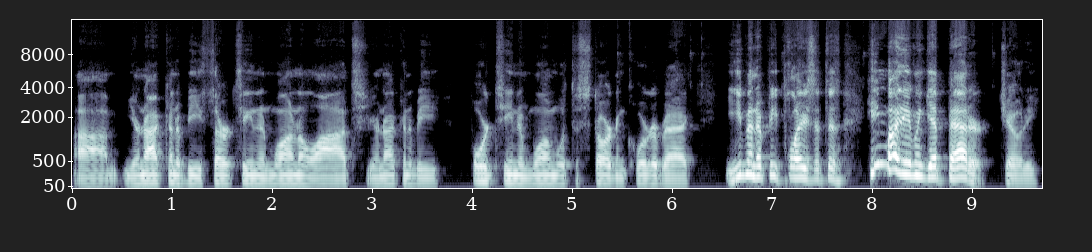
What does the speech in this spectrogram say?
Um, you're not going to be 13 and one a lot. You're not going to be 14 and one with the starting quarterback. Even if he plays at this, he might even get better, Jody.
